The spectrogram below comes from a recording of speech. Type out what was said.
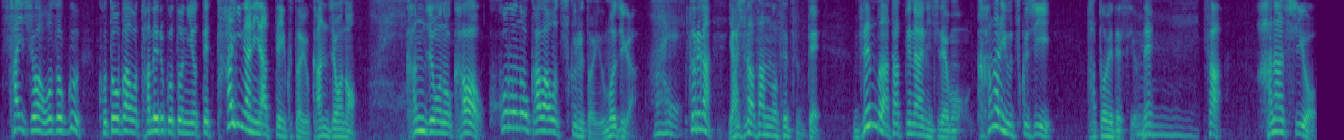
最初は細く言葉をためることによって大河になっていくという感情の感情の川を心の川を作るという文字がはい。それが安田さんの説って全部当たってないにしてもかなり美しい例えですよね。さあ話を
